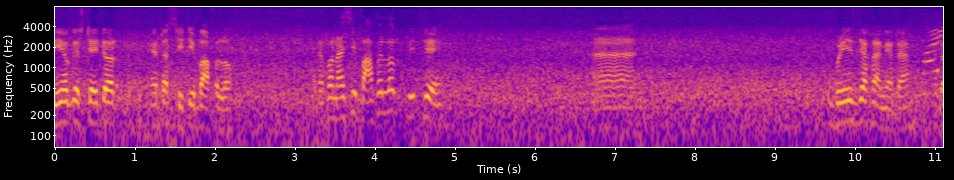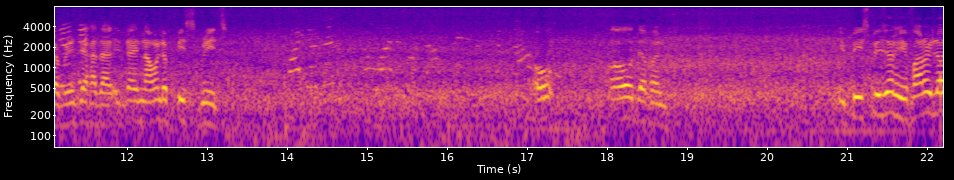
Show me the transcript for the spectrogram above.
নিউ ইয়র্ক স্টেটের একটা সিটি বাফলো। এখন আইসি বাফেলোর ভিতরে। ব্রিজ দেখান এটা। একটা ব্রিজ দেখা যায়। এটার নাম হলো পিস ব্রিজ ও ও, দেখুন। এই পিস হিফার হইল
